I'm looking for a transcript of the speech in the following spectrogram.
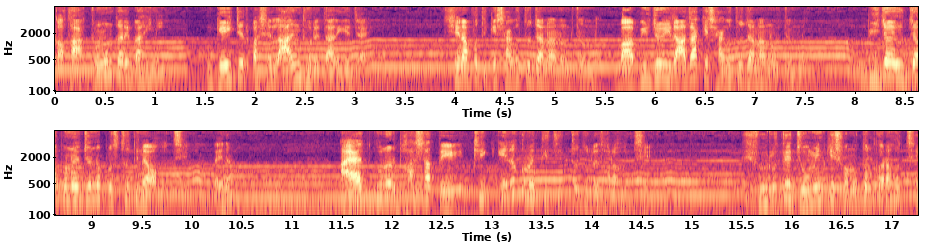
তথা আক্রমণকারী বাহিনী গেটের পাশে লাইন ধরে দাঁড়িয়ে যায়। সেনাপতিকে স্বাগত জানানোর জন্য বা বিজয়ী রাজাকে স্বাগত জানানোর জন্য বিজয় উদযাপনের জন্য প্রস্তুতি নেওয়া হচ্ছে, তাই না? আয়াতগুলোর ভাষাতে ঠিক এরকম একটি চিত্র তুলে ধরা হচ্ছে। শুরুতে জমিনকে সমতল করা হচ্ছে,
